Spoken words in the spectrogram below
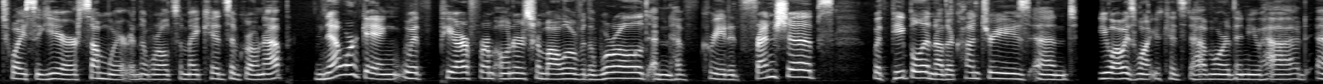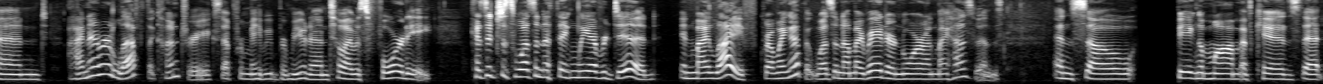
twice a year somewhere in the world. So my kids have grown up networking with PR firm owners from all over the world and have created friendships with people in other countries. And you always want your kids to have more than you had. And I never left the country except for maybe Bermuda until I was 40 because it just wasn't a thing we ever did in my life growing up. It wasn't on my radar nor on my husband's. And so being a mom of kids that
